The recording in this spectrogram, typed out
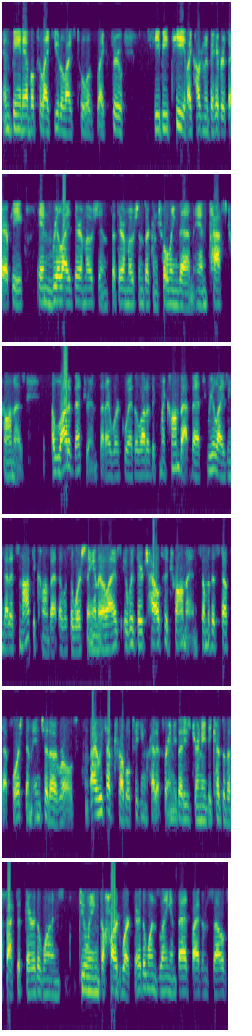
and being able to like utilize tools like through CBT, like cognitive behavior therapy, and realize their emotions, that their emotions are controlling them, and past traumas. A lot of veterans that I work with, a lot of the, my combat vets, realizing that it's not the combat that was the worst thing in their lives, it was their childhood trauma and some of the stuff that forced them into the roles. I always have trouble taking credit for anybody's journey because of the fact that they're the ones doing the hard work. They're the ones laying in bed by themselves,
